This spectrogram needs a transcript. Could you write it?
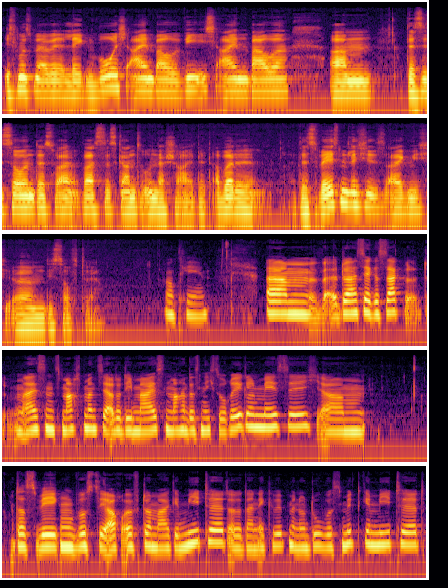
ich muss mir überlegen, wo ich einbaue, wie ich einbaue. Ähm, das ist so das, was das Ganze unterscheidet. Aber das Wesentliche ist eigentlich ähm, die Software. Okay. Ähm, du hast ja gesagt, meistens macht man es ja, oder die meisten machen das nicht so regelmäßig. Ähm, deswegen wirst du ja auch öfter mal gemietet oder dein Equipment und du wirst mitgemietet.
